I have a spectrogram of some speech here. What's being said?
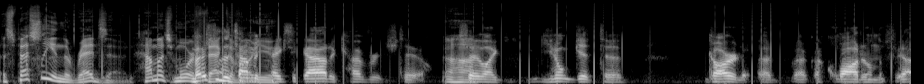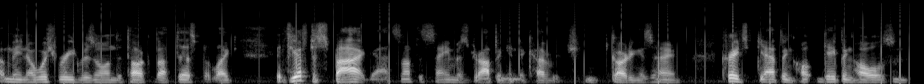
especially in the red zone. How much more Most of the time, it you? takes a guy out of coverage too. uh-huh. So like you don't get to guard a, a, a quad on the field. I mean, I wish Reed was on to talk about this, but like if you have to spy a guy, it's not the same as dropping into coverage, guarding his own. Creates gaping gaping holes, and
